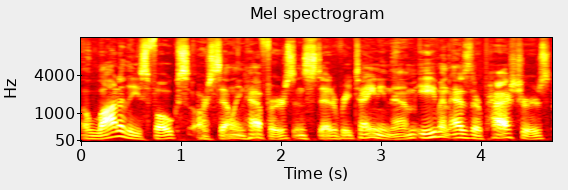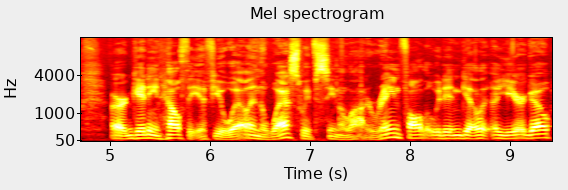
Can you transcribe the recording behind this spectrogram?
a lot of these folks are selling heifers instead of retaining them, even as their pastures are getting healthy, if you will. In the West, we've seen a lot of rainfall that we didn't get a year ago.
